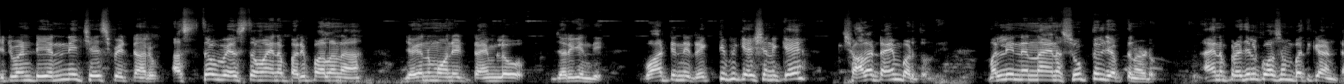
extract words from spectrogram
ఇటువంటివన్నీ చేసి పెట్టినారు. అస్తవ్యస్తమైన పరిపాలన జగన్మోహన్ రెడ్డి టైంలో జరిగింది. వాటిని రెక్టిఫికేషన్కే చాలా టైం పడుతుంది. మళ్ళీ నిన్న ఆయన సూక్తులు చెప్తున్నాడు. ఆయన ప్రజల కోసం బతికా అంట.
